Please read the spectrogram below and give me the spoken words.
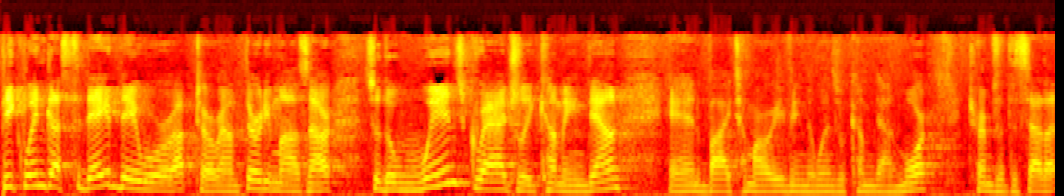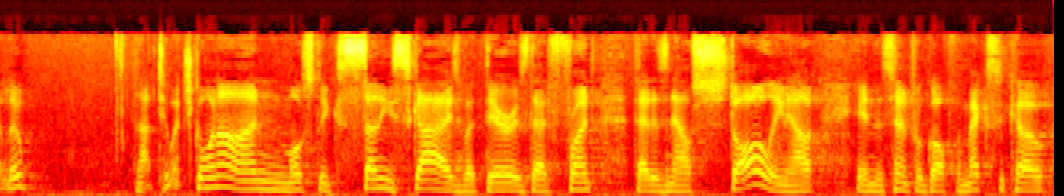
Peak wind gusts today, they were up to around 30 miles an hour. So the wind's gradually coming down, and by tomorrow evening, the winds will come down more. In terms of the satellite loop, not too much going on, mostly sunny skies, but there is that front that is now stalling out in the central Gulf of Mexico.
